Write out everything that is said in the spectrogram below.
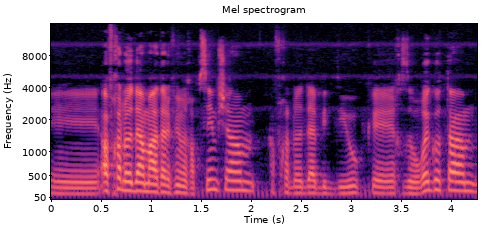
אה, אף אחד לא יודע מה הטלפים מחפשים שם, אף אחד לא יודע בדיוק אה, איך זה הורג אותם,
